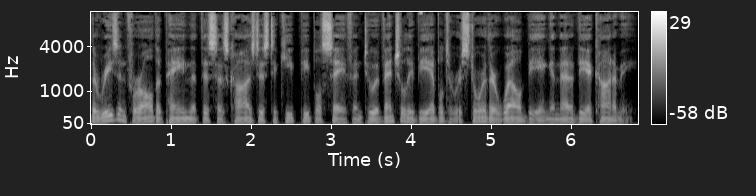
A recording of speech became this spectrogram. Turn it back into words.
The reason for all the pain that this has caused is to keep people safe and to eventually be able to restore their well being and that of the economy.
